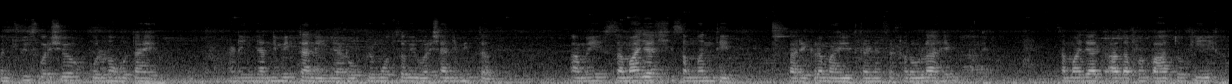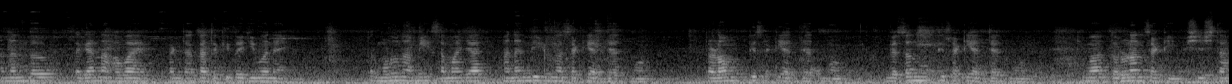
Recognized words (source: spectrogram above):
पंचवीस वर्ष पूर्ण होत आहेत आणि या निमित्ताने या रौप्य महोत्सवी वर्षानिमित्त आम्ही समाजाशी संबंधित कार्यक्रम आयोजित करण्याचं ठरवलं आहे. समाजात आज आपण पाहतो की आनंद सगळ्यांना हवा आहे पण धकाधकीचं जीवन आहे. तर म्हणून आम्ही समाजात आनंदी जीवनासाठी अध्यात्म तणावमुक्तीसाठी अध्यात्म व्यसनमुक्तीसाठी अध्यात्म किंवा तरुणांसाठी विशेषतः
